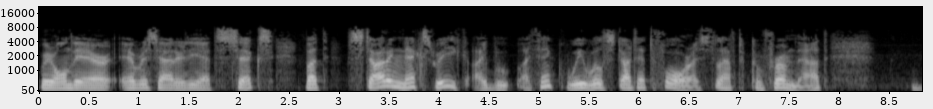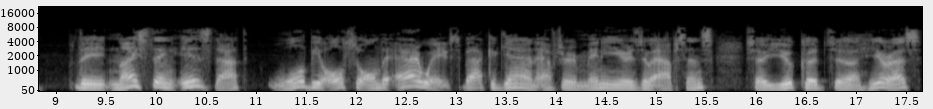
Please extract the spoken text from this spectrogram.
We're on the air every Saturday at 6, but starting next week, I, I think we will start at 4. I still have to confirm that. The nice thing is that will be also on the airwaves back again after many years of absence. So you could uh, hear us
